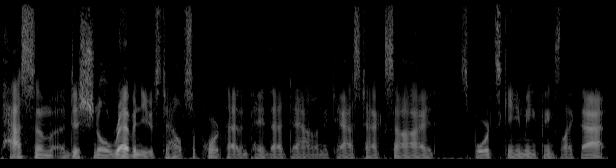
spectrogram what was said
pass some additional revenues to help support that and pay that down on the gas tax side, sports gaming, things like that.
